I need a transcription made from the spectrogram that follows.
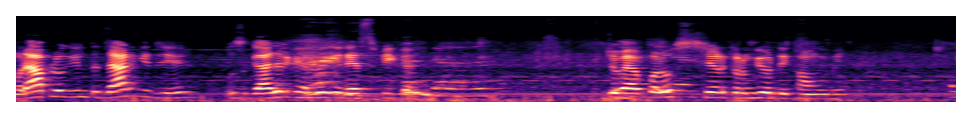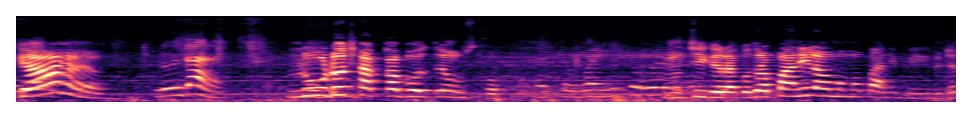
और आप लोग इंतज़ार कीजिए उस गाजर के हलवे की रेसिपी का। जो मैं आपको लोग शेयर करूँगी और दिखाऊँगी भी। क्या है? लूडो छक्का बोलते हैं उसको। ठीक है रखो थोड़ा पानी लाओ मम्मा पानी पिए बेटा।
